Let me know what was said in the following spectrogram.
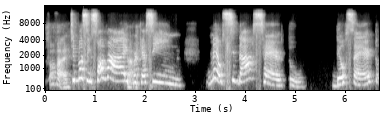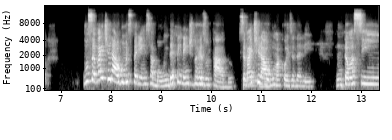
Só vai. Tipo assim, só vai, tá. porque assim, meu, se dá certo, deu certo, você vai tirar alguma experiência boa, independente do resultado. Você vai tirar uhum. alguma coisa dali. Então, assim,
